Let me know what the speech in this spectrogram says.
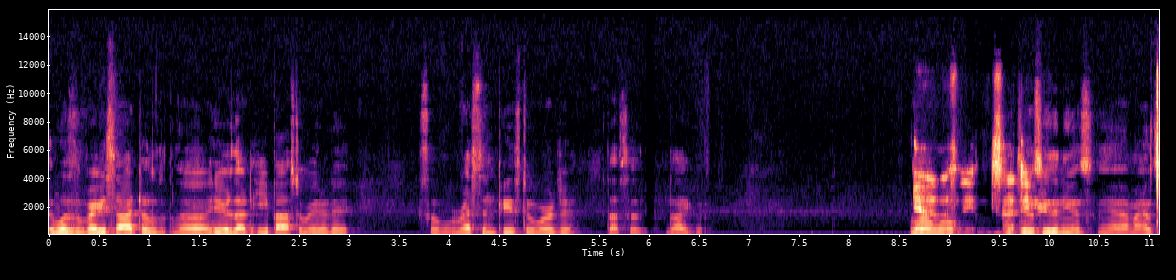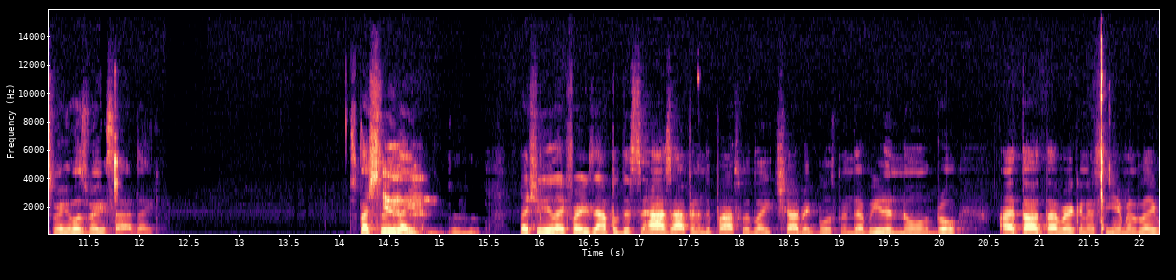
it was very sad to uh, hear that he passed away today. So rest in peace to Virgil. That's it. Like, Yeah, whoa. definitely. Did you see the news? Yeah, man. It's very. It was very sad. Like, especially Yeah, like, man. especially like for example, this has happened in the past with like Chadwick Boseman that we didn't know, bro. I thought that we're gonna see him in like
